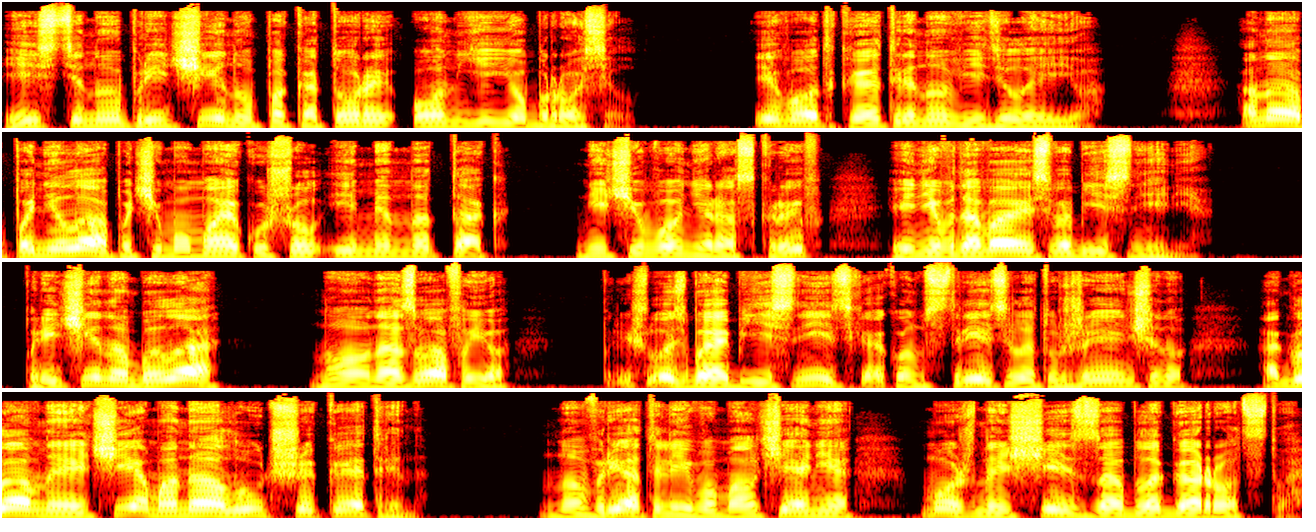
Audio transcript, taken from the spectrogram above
истинную причину, по которой он ее бросил. И вот Кэтрин увидела ее. Она поняла, почему Майк ушел именно так, ничего не раскрыв и не вдаваясь в объяснение. Причина была, но, назвав ее, пришлось бы объяснить, как он встретил эту женщину, а главное, чем она лучше Кэтрин но вряд ли его молчание можно счесть за благородство.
